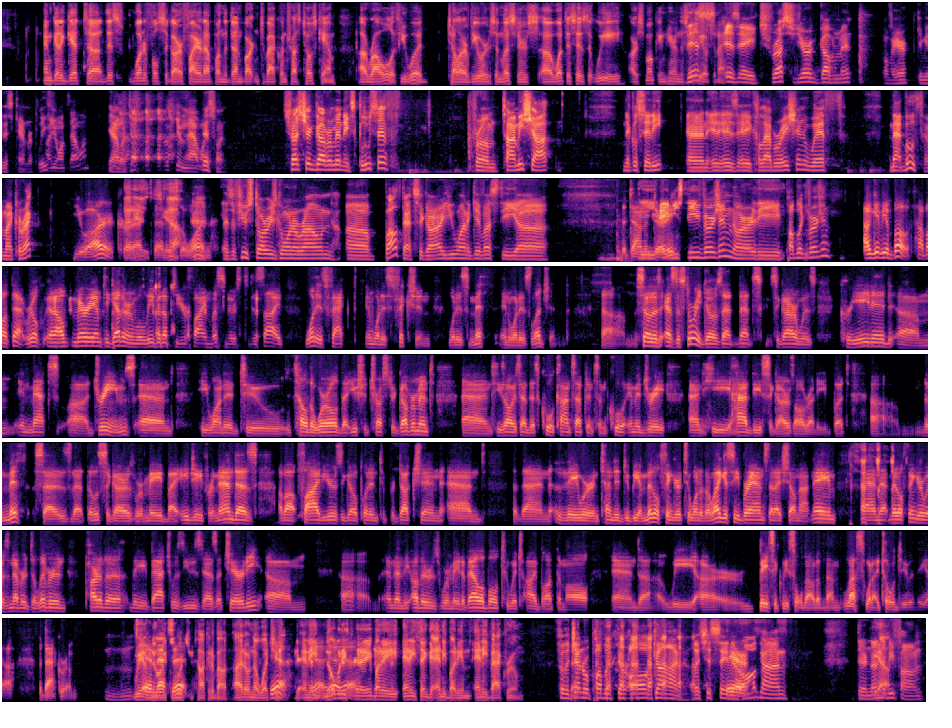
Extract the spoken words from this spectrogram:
am going to get uh, this wonderful cigar fired up on the Dunbarton Tobacco and Trust Toast Cam. Uh, Raul, if you would tell our viewers and listeners uh, what this is that we are smoking here in the studio tonight. This tonight. is a trust your government over here. Give me this camera, please. Oh, you want that one? Yeah, I want this, Let's give him that one. this one. Trust your government exclusive from Tommy Shop, Nickel City, and it is a collaboration with Matt Booth. Am I correct? You are correct. is, That is yeah. the one. There's a few stories going around uh, about that cigar. You want to give us the uh, The down and dirty. ABC version or the public version? I'll give you both. How about that? Real, and I'll marry them together, and we'll leave it up to your fine listeners to decide what is fact and what is fiction, what is myth and what is legend. Um, so, as, as the story goes, that that cigar was created um, in Matt's uh, dreams, and he wanted to tell the world that you should trust your government. And he's always had this cool concept and some cool imagery, and he had these cigars already, but um, the myth says that those cigars were made by AJ Fernandez about five years ago, put into production, and then they were intended to be a middle finger to one of the legacy brands that I shall not name, and that middle finger was never delivered. Part of the the batch was used as a charity, um, uh, and then the others were made available, to which I bought them all. And uh, we are basically sold out of them. Less what I told you in the uh, the back room. Mhm. we have and no that's idea what you're talking about. I don't know what you Yeah, said to any. yeah, yeah, nobody yeah. said anybody anything to anybody in any back room. For the general public, they're all gone. Let's just say They they're all gone. They're none Yeah. to be found.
